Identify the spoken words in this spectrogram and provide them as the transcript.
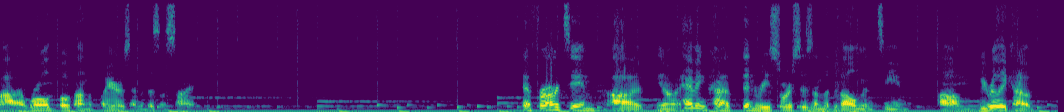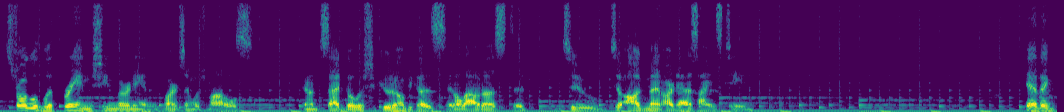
uh, world, both on the players and the business side. Yeah, for our team, uh, you know, having kind of thin resources on the development team, um, we really kind of struggled with bringing machine learning and large language models. You know, decided to go with Shakudo because it allowed us to to to augment our data science team. Yeah, I think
